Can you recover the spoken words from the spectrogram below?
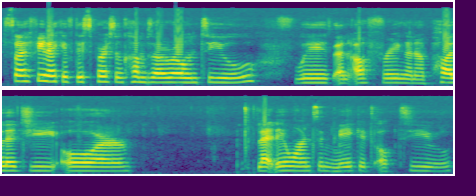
So I feel like if this person comes around to you with an offering, an apology, or like they want to make it up to you,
